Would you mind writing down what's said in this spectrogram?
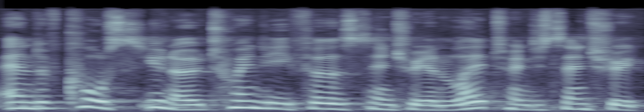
And of course, you know, 21st century and late 20th century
